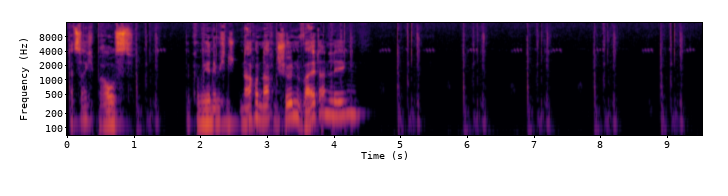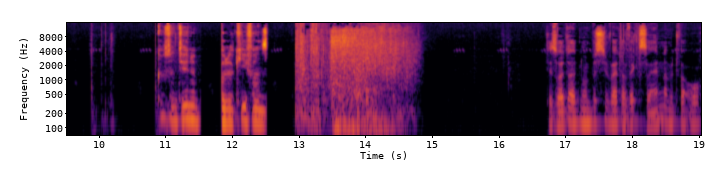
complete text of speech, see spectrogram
als du eigentlich brauchst. Da können wir hier nämlich nach und nach einen schönen Wald anlegen. Chrysanthene, Kiefern. Der sollte halt nur ein bisschen weiter weg sein, damit wir auch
